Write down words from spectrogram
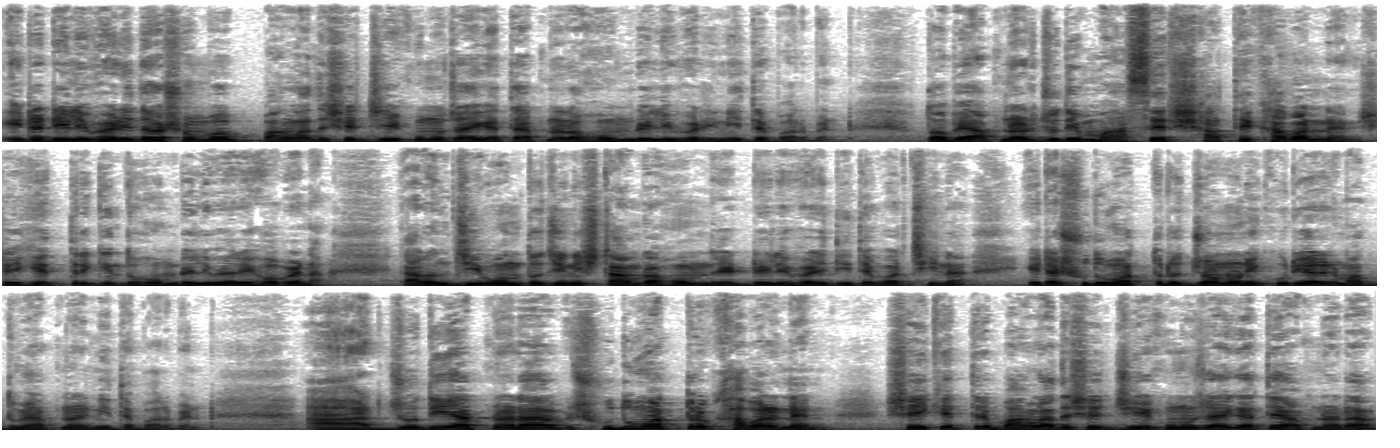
এটা ডেলিভারি দেওয়া সম্ভব। বাংলাদেশের যে কোনো জায়গাতে আপনারা হোম ডেলিভারি নিতে পারবেন। তবে আপনার যদি মাছের সাথে খাবার নেন, সেই ক্ষেত্রে কিন্তু হোম ডেলিভারি হবে না। কারণ জীবন্ত জিনিসটা আমরা হোম ডেলিভারি দিতে পারছি না। এটা শুধুমাত্র জননী কুরিয়ারের মাধ্যমে আপনারা নিতে পারবেন। আর যদি আপনারা শুধুমাত্র খাবার নেন, সেই ক্ষেত্রে বাংলাদেশের যে কোনো জায়গাতে আপনারা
